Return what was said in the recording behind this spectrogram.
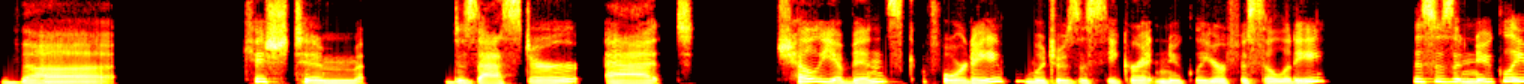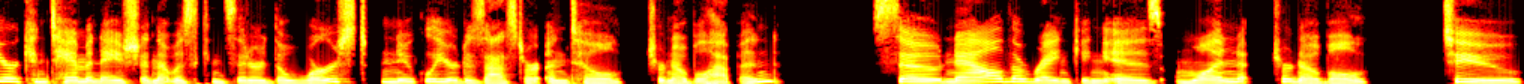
the Kyshtym disaster at Chelyabinsk 40, which was a secret nuclear facility. This is a nuclear contamination that was considered the worst nuclear disaster until Chernobyl happened. So now the ranking is one, Chernobyl, two,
